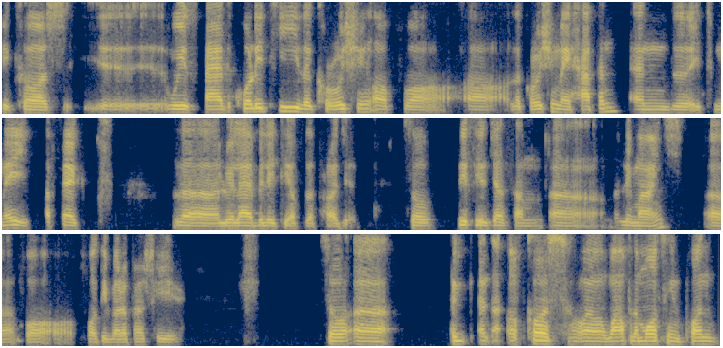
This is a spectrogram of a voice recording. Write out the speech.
because uh, with bad quality, the corrosion of uh, uh the corrosion may happen and it may affect the reliability of the project. So this is just some uh, reminds uh, for for developers here. So uh, and of course, one of the most important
